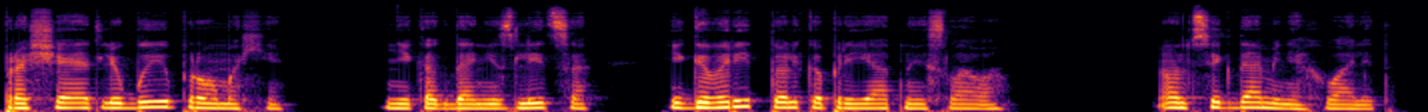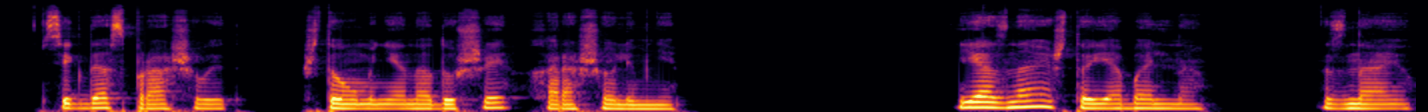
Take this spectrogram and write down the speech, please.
прощает любые промахи, никогда не злится и говорит только приятные слова. Он всегда меня хвалит, всегда спрашивает, что у меня на душе, хорошо ли мне. Я знаю, что я больна. Знаю.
